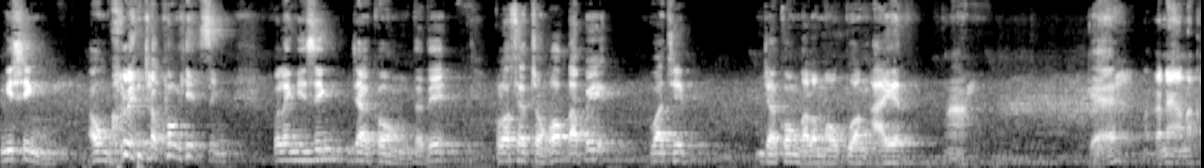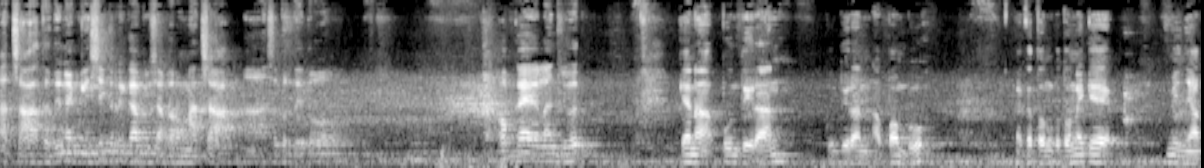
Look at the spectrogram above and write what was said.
ngising. Oh golek jagong ngising. Golek ngising jagong jadi kloset jongkok tapi wajib jagong kalau mau buang air. Nah oke. Makanya anak kaca jadi nek ngising ketika bisa karo ngaca nah seperti itu. Oke lanjut. Kena puntiran. Puntiran apa bu? Keton-ketonnya kayak minyak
